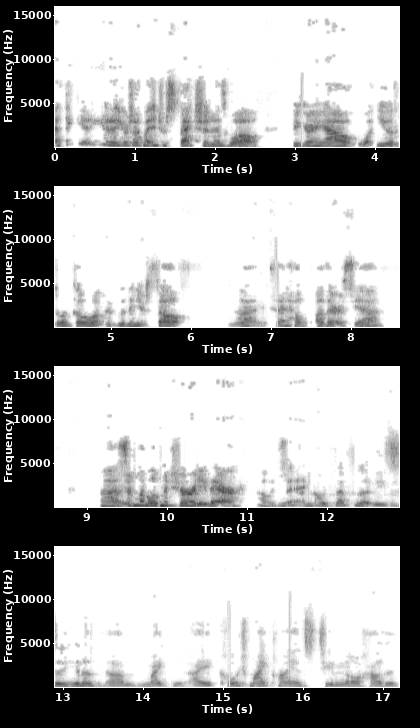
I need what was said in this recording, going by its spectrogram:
I think, you know, you were talking about introspection as well, figuring out what you have to let go of within yourself uh, right. uh, to help others. Yeah. Uh, right. A certain level of maturity there. I would say. Yeah, no, definitely. So you know, um, my I coach my clients to know how to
